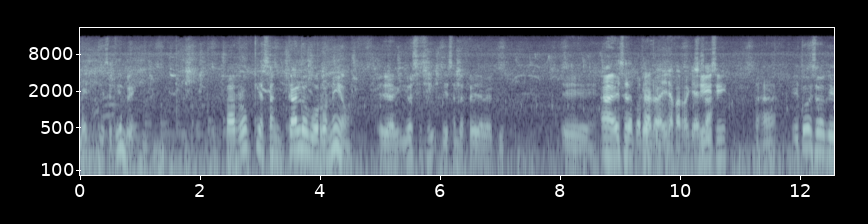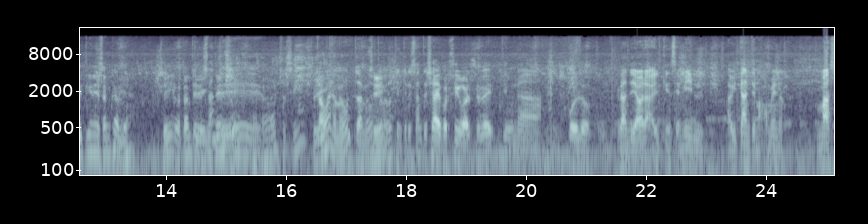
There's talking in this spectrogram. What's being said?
mes de septiembre. Parroquia San Carlos Borroneo, de la diócesis de Santa Fe de Veracruz. Eh, ah, esa es la parroquia. Claro, ahí la parroquia Sí, esa. sí. Ajá. Eh, todo eso que tiene San Carlos. Sí, bastante Interesante, intenso. eh, mucho, ¿sí? Sí. Está bueno, me gusta, me gusta, Sí. me gusta, interesante. Ya de por sí igual se ve que una, un pueblo grande y ahora hay 15.000 habitantes más o menos, más.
